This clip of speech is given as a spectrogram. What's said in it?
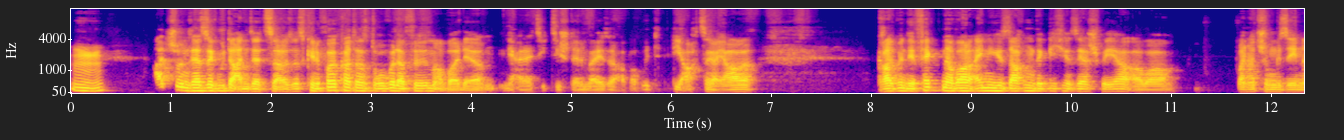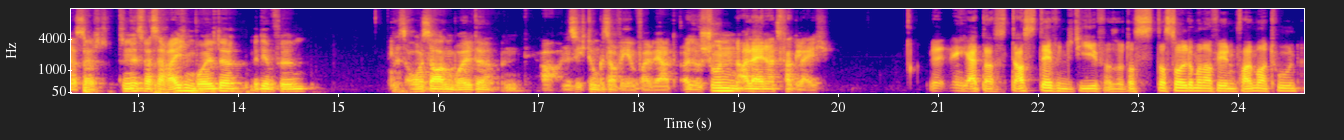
mhm. hat schon sehr, sehr gute Ansätze. Also es ist keine Vollkatastrophe der Film, aber der, ja, der zieht sich stellenweise. Aber gut, die 80er Jahre, gerade mit den Effekten, da waren einige Sachen, denke ich, sehr schwer, aber man hat schon gesehen, dass er zumindest was erreichen wollte mit dem Film, was aussagen wollte. Und ja, eine Sichtung ist auf jeden Fall wert. Also schon allein als Vergleich. Ja, das, das definitiv. Also das, das sollte man auf jeden Fall mal tun.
